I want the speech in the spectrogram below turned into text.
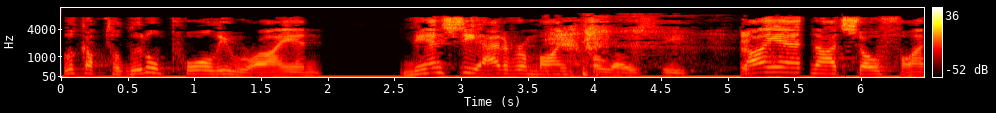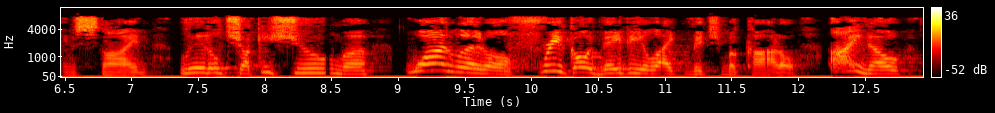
look up to little Paulie Ryan, Nancy out of her mind Pelosi, Diane Not So Feinstein, little Chucky Schumer, one little freak, oh, maybe you like Mitch McConnell. I know.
